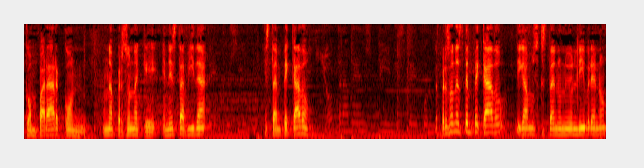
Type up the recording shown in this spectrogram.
comparar con una persona que en esta vida está en pecado. La persona está en pecado, digamos que está en unión libre, ¿no?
